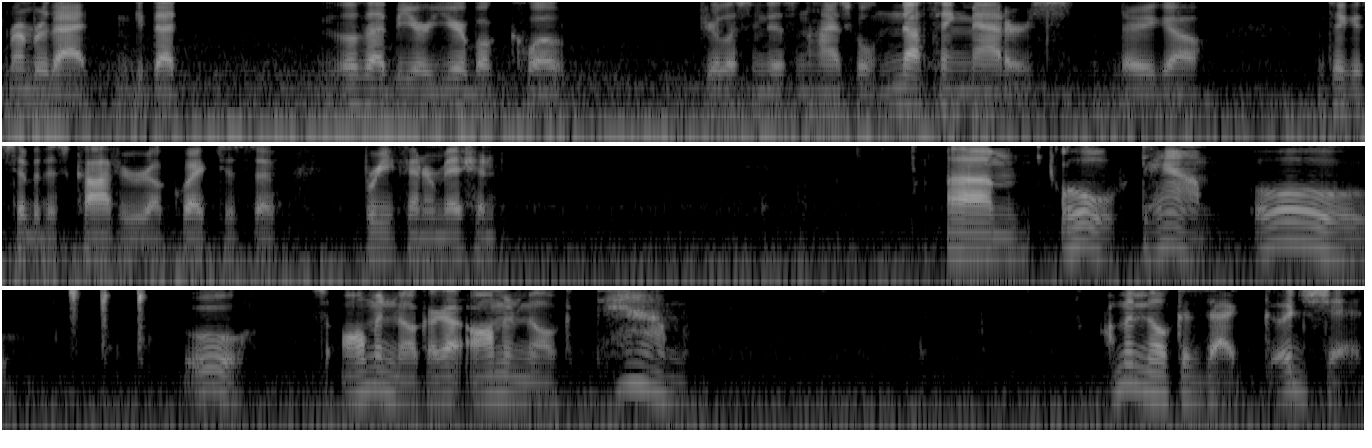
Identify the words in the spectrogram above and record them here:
Remember that. Get that. Let that be your yearbook quote. You're listening to this in high school, nothing matters. There you go. I'll take a sip of this coffee real quick, just a brief intermission. Um. Oh, damn. Oh. Ooh. It's almond milk. I got almond milk. Damn. Almond milk is that good shit.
